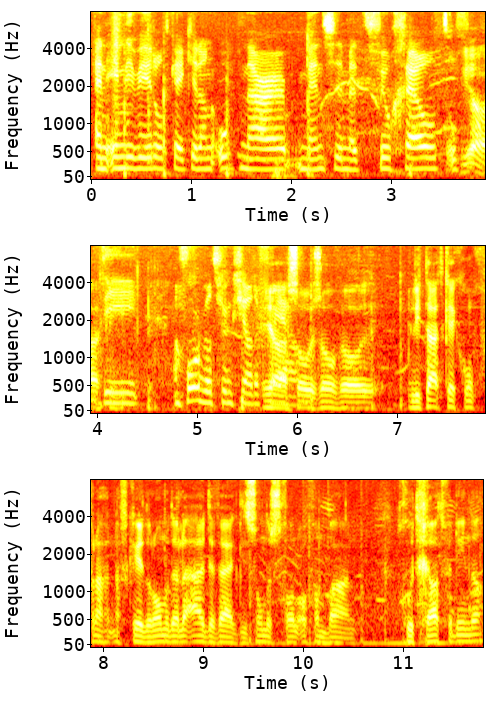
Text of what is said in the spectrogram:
En in die wereld keek je dan op naar mensen met veel geld of ja, die een voorbeeldfunctie hadden voor ja, jou? Ja, sowieso wel. In die tijd keek ik gewoon naar, naar verkeerde rolmodellen uit de wijk die zonder school of een baan goed geld verdienden.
